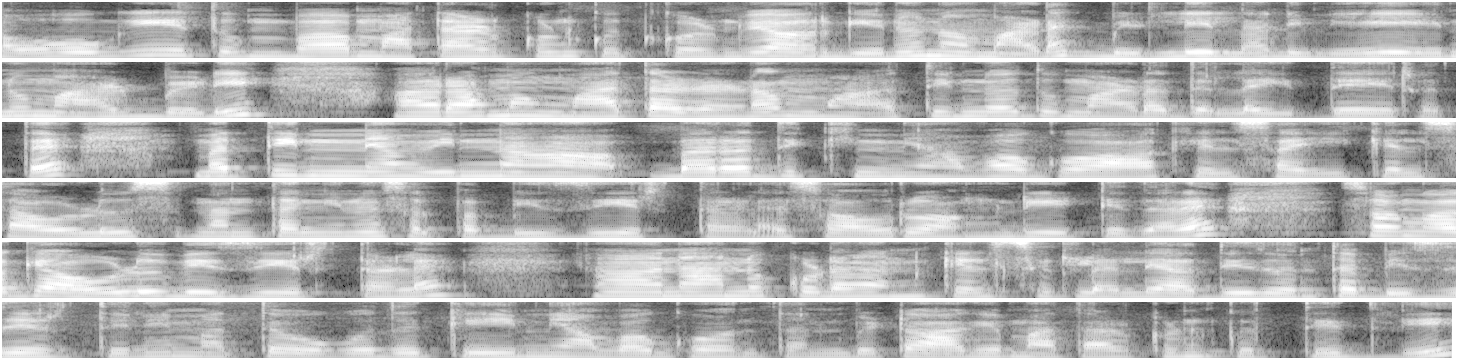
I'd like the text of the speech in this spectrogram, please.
ಹೋಗಿ ತುಂಬ ಮಾತಾಡ್ಕೊಂಡು ಕೂತ್ಕೊಂಡ್ವಿ. ಅವ್ರಿಗೇನು ನಾವು ಮಾಡೋಕ್ಕೆ ಬಿಡಲಿಲ್ಲ. ನೀವೇನು ಮಾಡಬೇಡಿ. ಆರಾಮಾಗಿ ಮಾತಾಡೋಣ. ಮಾ, ತಿನ್ನೋದು ಮಾಡೋದೆಲ್ಲ ಇದ್ದೇ ಇರುತ್ತೆ. ಮತ್ತು ಇನ್ನು ಇನ್ನು ಬರೋದಕ್ಕಿನ್ನು ಯಾವಾಗೋ ಆ ಕೆಲಸ, ಈ ಕೆಲಸ. ಅವಳು ನನ್ನ ತಂಗಿನೂ ಸ್ವಲ್ಪ ಬ್ಯುಸಿ ಇರ್ತಾಳೆ. ಸೊ ಅವರು ಅಂಗಡಿ ಇಟ್ಟಿದ್ದಾರೆ. ಸೊ ಹಂಗಾಗಿ ಅವಳು ಬ್ಯುಸಿ ಇರ್ತಾಳೆ. ನಾನು ಕೂಡ ನನ್ನ ಕೆಲಸಗಳಲ್ಲಿ ಅದು ಇದು ಅಂತ ಬ್ಯುಸಿ ಇರ್ತೀನಿ. ಮತ್ತು ಹೋಗೋದಕ್ಕೆ ಇನ್ನು ಯಾವಾಗೋ ಅಂತ ಅಂದ್ಬಿಟ್ಟು ಹಾಗೆ ಮಾತಾಡ್ಕೊಂಡು ಕೂತಿದ್ವಿ.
